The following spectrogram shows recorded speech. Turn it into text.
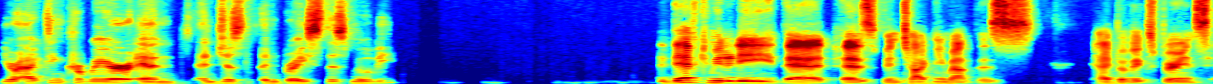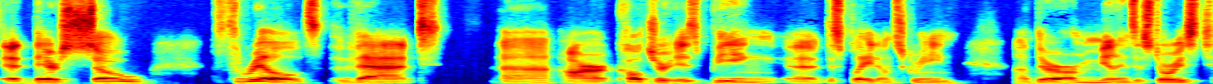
your acting career and and just embraced this movie? The deaf community that has been talking about this type of experience, they're so thrilled that uh, our culture is being uh, displayed on screen. Uh, there are millions of stories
